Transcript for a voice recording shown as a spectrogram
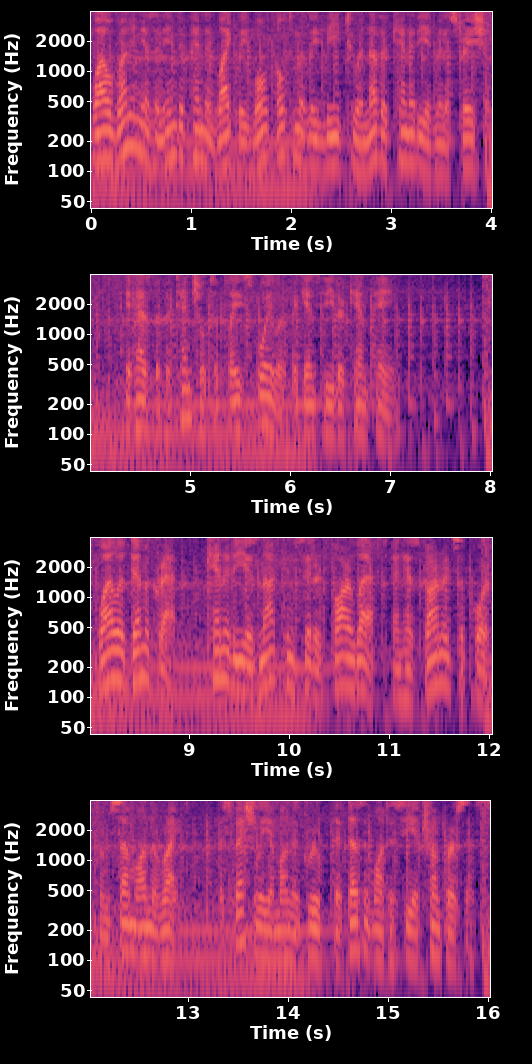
While running as an independent likely won't ultimately lead to another Kennedy administration, it has the potential to play spoiler against either campaign. While a Democrat, Kennedy is not considered far left and has garnered support from some on the right, especially among a group that doesn't want to see a Trump versus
